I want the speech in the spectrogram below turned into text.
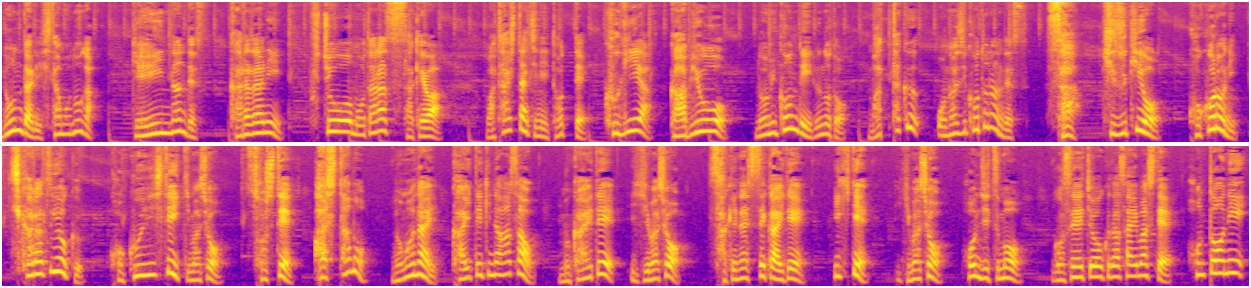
飲んだりしたものが原因なんです。体に不調をもたらす酒は私たちにとって釘や画鋲を飲み込んでいるのと全く同じことなんです。さあ、気づきを心に力強く刻印していきましょう。そして明日も飲まない快適な朝を迎えていきましょう。酒なし世界で生きていきましょう。本日もご清聴くださいまして本当に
